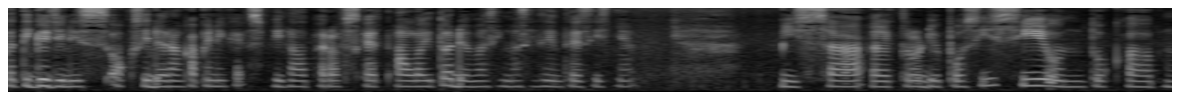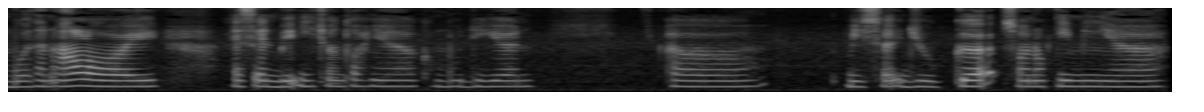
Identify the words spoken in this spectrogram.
ketiga jenis oksida rangkap ini kayak spinel, perovskite, alloy itu ada masing-masing sintesisnya. Bisa elektrodeposisi untuk uh, pembuatan alloy, SNBI contohnya, kemudian uh, bisa juga sonokimia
